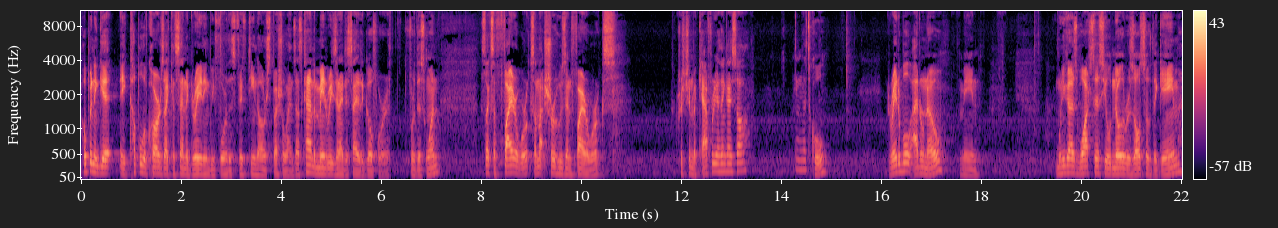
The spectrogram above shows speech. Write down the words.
Hoping to get a couple of cards I can send a grading before this $15 special ends. That's kind of the main reason I decided to go for it, for this one. It's like a fireworks. I'm not sure who's in fireworks. Christian McCaffrey, I think I saw. Mm, that's cool. Gradable, I don't know. I mean, when you guys watch this, you'll know the results of the game.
